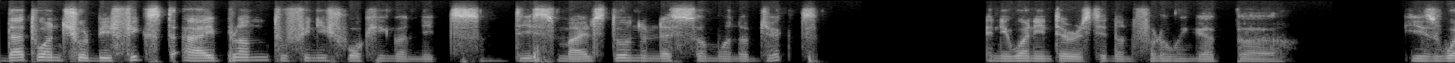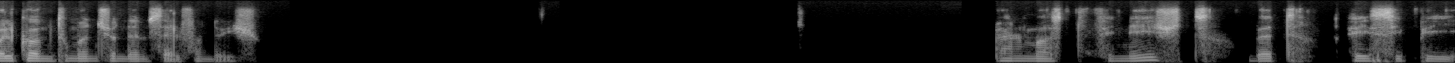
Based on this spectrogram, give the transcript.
That one should be fixed. I plan to finish working on it this milestone unless someone objects. Anyone interested in following up uh, is welcome to mention themselves on the issue. Almost finished, but ACP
